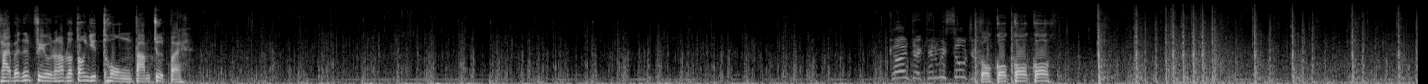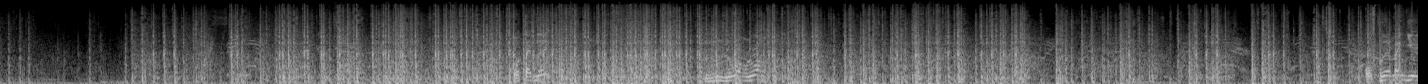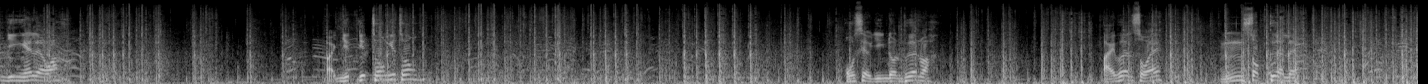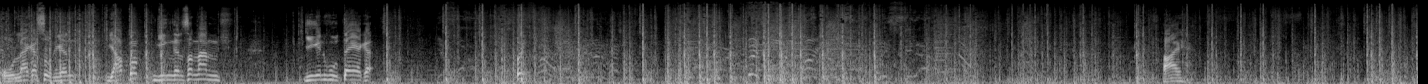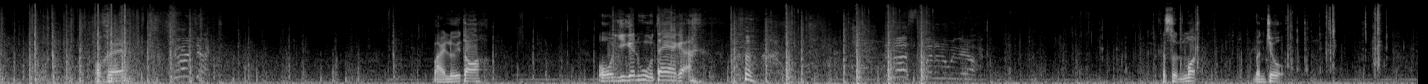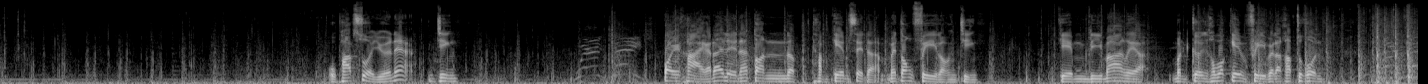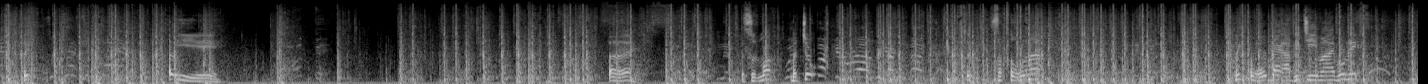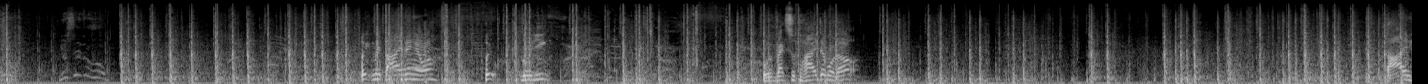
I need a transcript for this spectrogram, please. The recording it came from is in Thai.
คาย Battlefield นะครับ เราต้องยึดธงตามจุดไป Contact enemy soldier. โกโกโกโกโกเต็มเลยอืมล่วงล่วงโอ้เพื่อนแม่งยืนยิงงั้นเลยวะไปยึดยึดธงยึดธงโอ้เสี่ยวยิงโดนเพื่อนวะ ไปเพื่อนสวยอืมศพเพื่อนเลย โอ้แลกกระสุนกันยับก็ยิงกันสนั่นยิงกันหูแตกอะตายโอเคไปลุยต่อ โอ้ยิงกันหูแตกอะกระสุนหมด บรรจุโอ้ภาพสวยอยู่นะเนี่ย จริง ปล่อยขายก็ได้เลยนะ ตอนแบบทำเกมเสร็จอะไม่ต้องฟรีหรอกจริง เกมดีมากเลยอะมันเกินคาว่าเกมฟรีไปแล้วครับทุกคนเฮ้ยเอ้ยเออกระสุนหมดบรรจุ Fucking around. We got contact. สตูนะเฮ้ยโอ้โหแบกอาร์พีจีมาไอ้พวกนี้ ฮ้ยไม่ตายได้ไงวะ เฮ้ยโดนยิงโอ้ยแบ็กสุดท้ายจะหมดแล้ว ตาย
